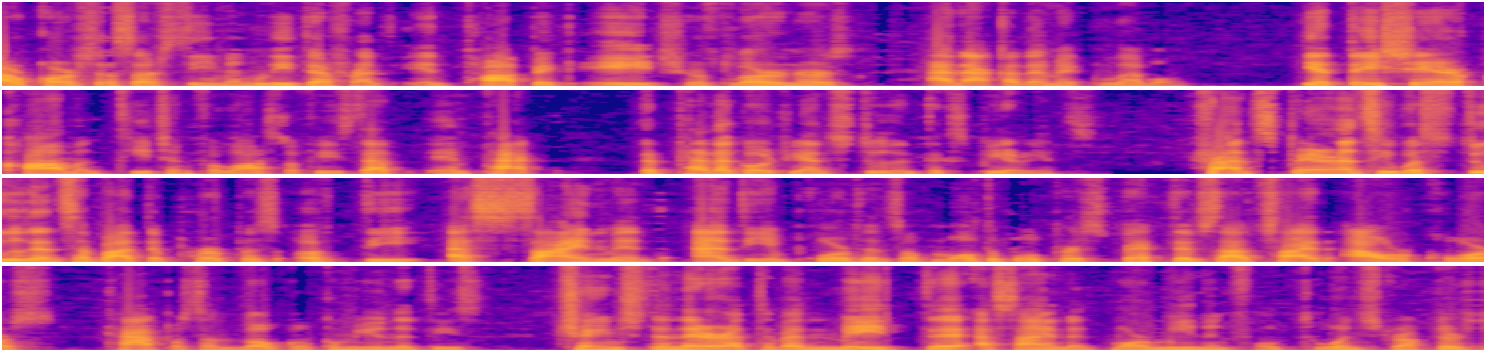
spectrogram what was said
Our courses are seemingly different in topic, age of learners, and academic level. yet they share common teaching philosophies that impact the pedagogy and student experience. Transparency with students about the purpose of the assignment and the importance of multiple perspectives outside our course, campus, and local communities changed the narrative and made the assignment more meaningful to instructors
